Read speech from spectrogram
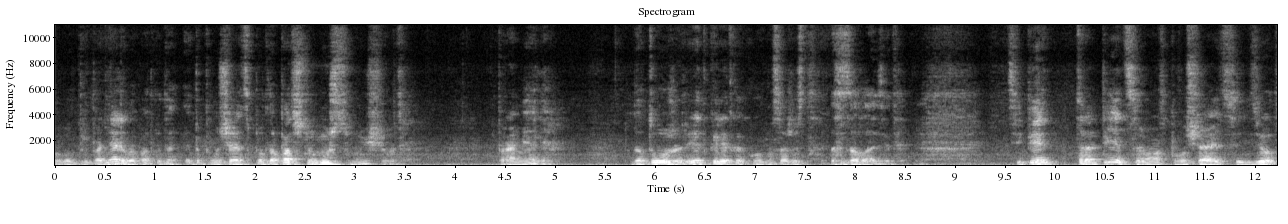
вот приподняли лопатку, да, это получается под лопаточную мышцу мы еще вот промяли. Туда тоже редко-редко какой массажист залазит. Теперь трапеция у нас получается идет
